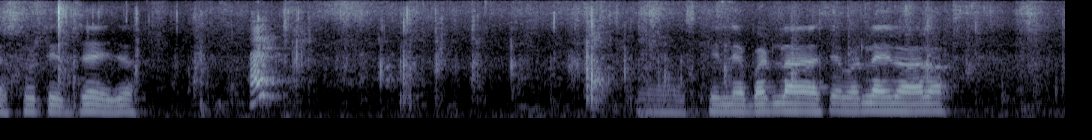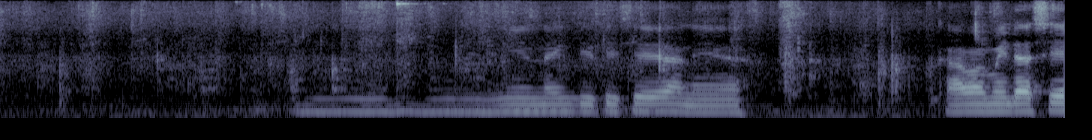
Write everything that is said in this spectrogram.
એ છૂટી જ જાય જો. ખીલે બદલાવે છે બદલાઈ લો હાલો. મીન નાખી દીધી છે અને ખાવા માંડ્યા છે.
